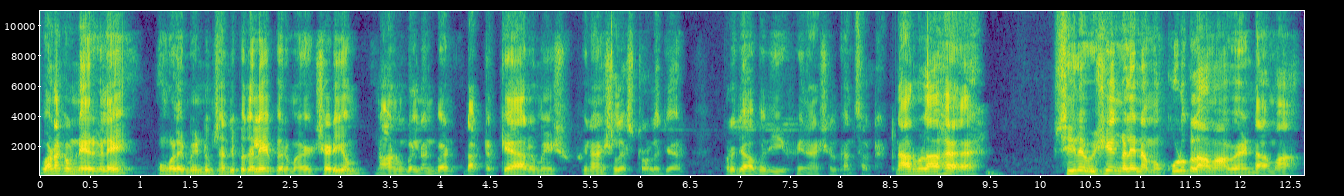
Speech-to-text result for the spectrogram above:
வணக்கம் நேர்களே. உங்களை மீண்டும் சந்திப்பதிலே பெருமகிழ்ச்சி அடையும். நான் உங்கள் நண்பன் doctor K R Ramesh financial astrologer Prajapati financial consultant நார்மலாக சில விஷயங்களை நம்ம கொடுக்கலாமா வேண்டாமா?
